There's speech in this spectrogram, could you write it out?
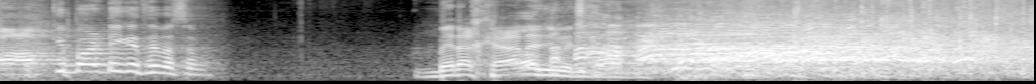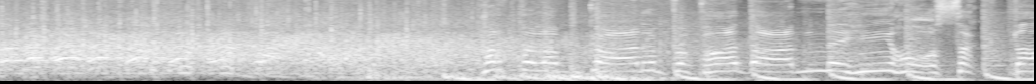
आपकी पार्टी के थे वैसे? मेरा ख्याल है जी मेरी हर तलबकार वफादार नहीं हो सकता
